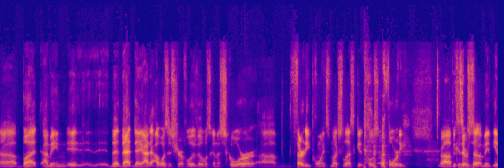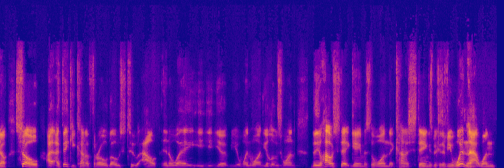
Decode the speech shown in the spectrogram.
Uh, but I mean, it, that that day, I, I, wasn't sure if Louisville was going to score uh, 30 points, much less get close to 40. Uh, because there was, a, I mean, you know, so I, I, think you kind of throw those two out in a way. You, you, you win one, you lose one. The Ohio State game is the one that kind of stings because if you win yeah. that one,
